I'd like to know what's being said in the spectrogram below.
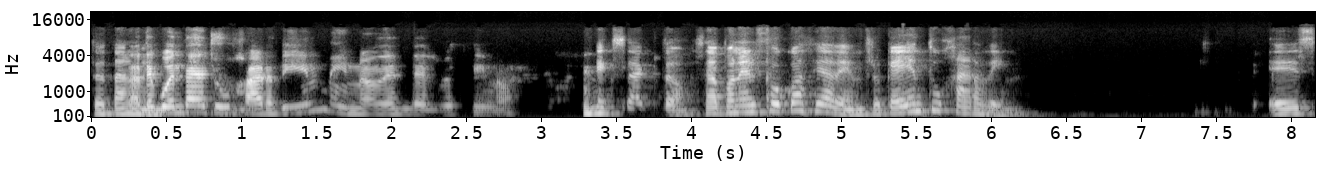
Date cuenta de tu jardín y no del del vecino. Exacto. O sea, pon el foco hacia adentro. ¿Qué hay en tu jardín? Es,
